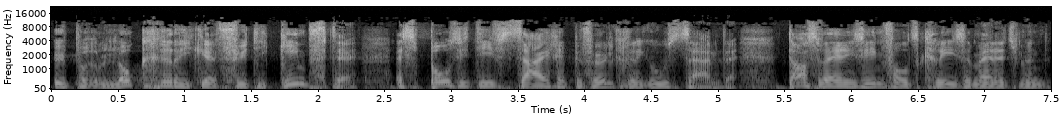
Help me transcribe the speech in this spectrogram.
über Lockerungen für die Geimpften ein positives Zeichen die Bevölkerung auszusenden. Das wäre sinnvolles Krisenmanagement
